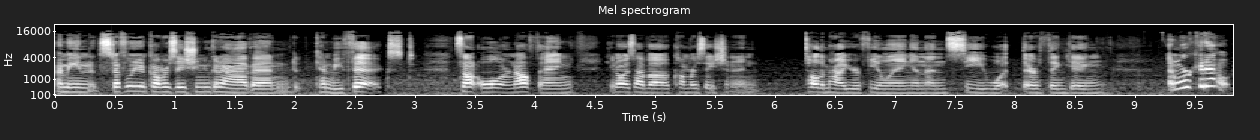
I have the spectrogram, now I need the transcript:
I mean, it's definitely a conversation you can have and can be fixed. It's not all or nothing. You can always have a conversation and tell them how you're feeling and then see what they're thinking and work it out.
